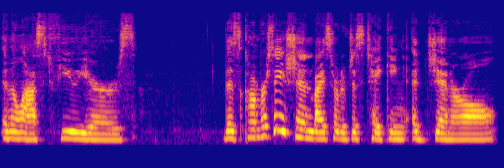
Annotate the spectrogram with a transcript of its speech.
in the last few years this conversation by sort of just taking a general,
